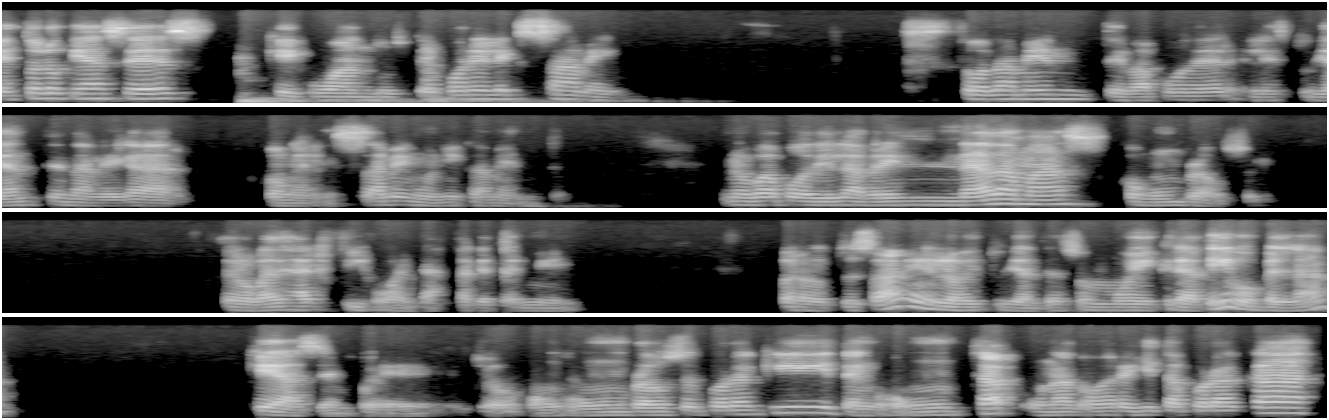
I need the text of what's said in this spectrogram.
Esto lo que hace es que cuando usted pone el examen, solamente va a poder el estudiante navegar con el examen únicamente. No va a poder abrir nada más con un browser. Se lo va a dejar fijo allá hasta que termine. Pero tú sabes, los estudiantes son muy creativos, ¿verdad? ¿Qué hacen? Pues yo pongo un browser por aquí, tengo un tab, una dos orejitas por acá,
